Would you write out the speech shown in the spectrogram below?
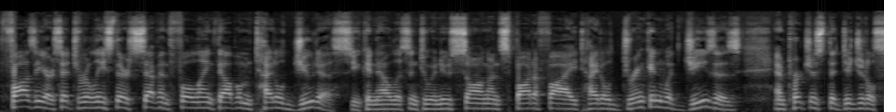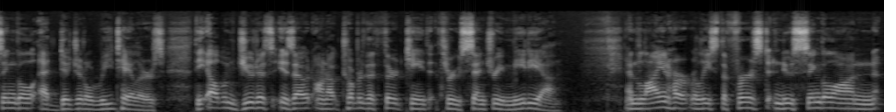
Fozzy are set to release their seventh full length album titled Judas. You can now listen to a new song on Spotify titled Drinkin' with Jesus and purchase the digital single at digital retailers. The album Judas is out on October the 13th through Century Media. And Lionheart released the first new single on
